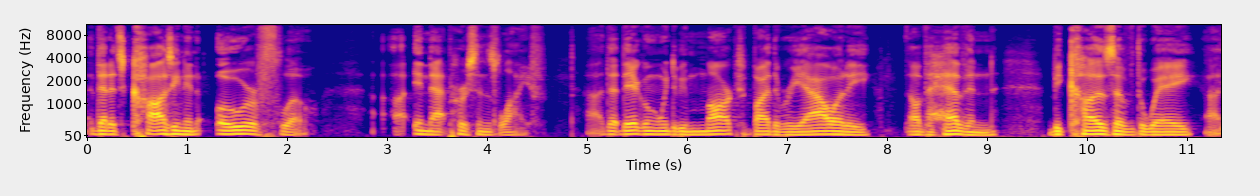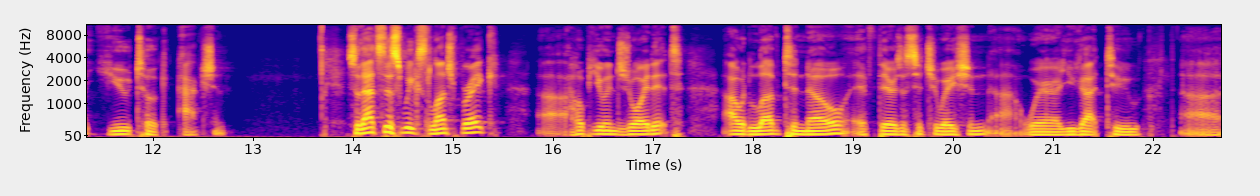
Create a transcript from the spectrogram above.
that it's causing an overflow uh, in that person's life, uh, that they're going to be marked by the reality of heaven because of the way uh, you took action. So that's this week's lunch break. Uh, I hope you enjoyed it. I would love to know if there's a situation uh, where you got to uh,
